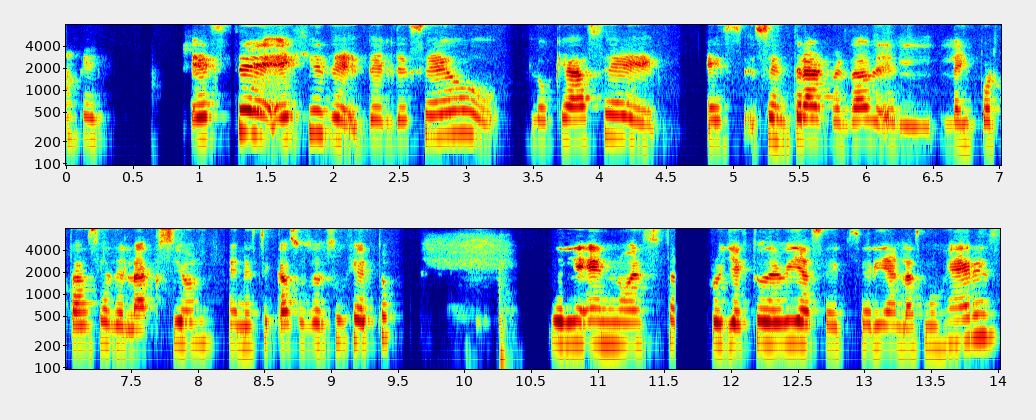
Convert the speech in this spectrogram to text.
Ok. Este eje del deseo lo que hace es centrar, ¿verdad?, la importancia de la acción, en este caso del sujeto. en nuestro proyecto de vida serían las mujeres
